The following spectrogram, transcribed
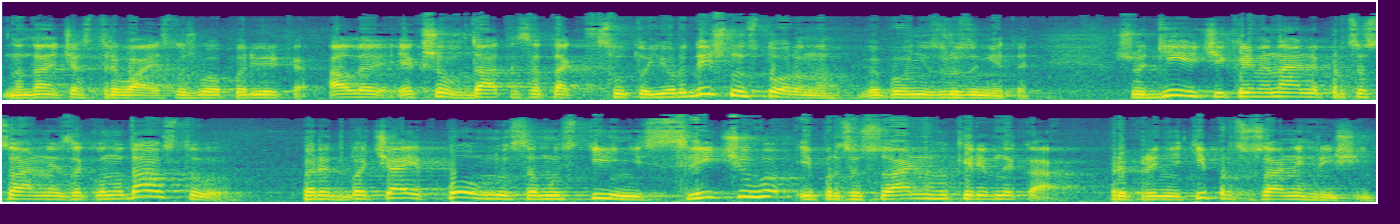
На даний час триває службова перевірка. Але якщо вдатися так в суто юридичну сторону, ви повинні зрозуміти, що діюче кримінальне процесуальне законодавство передбачає повну самостійність слідчого і процесуального керівника при прийнятті процесуальних рішень.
